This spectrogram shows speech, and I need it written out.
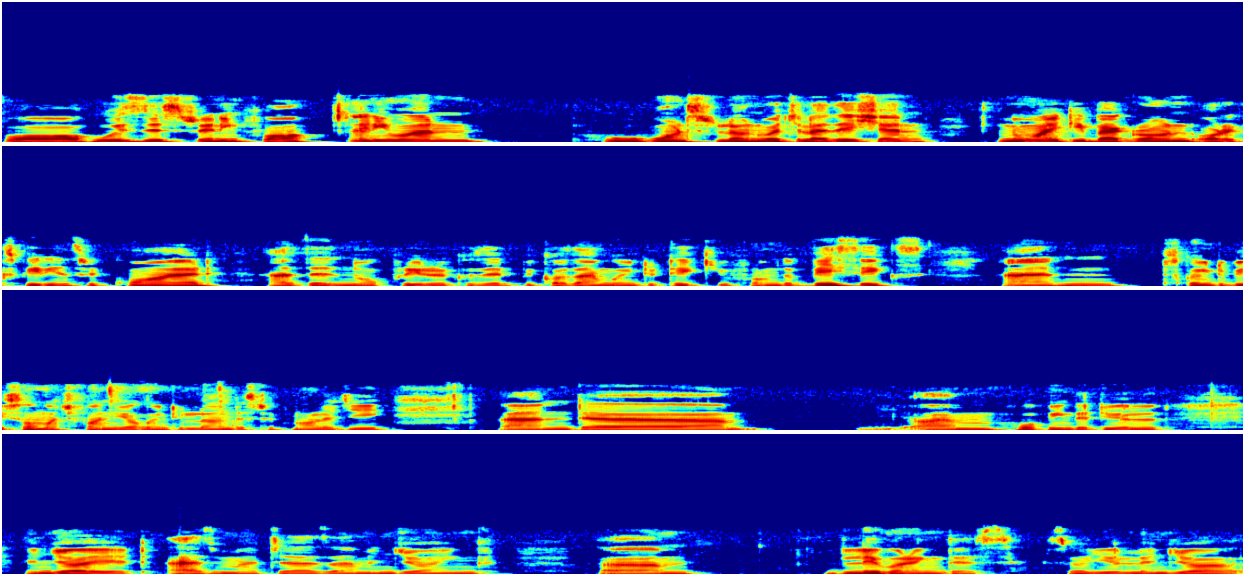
for who is this training for. Anyone who wants to learn virtualization no IT background or experience required as there's no prerequisite because I'm going to take you from the basics and it's going to be so much fun you're going to learn this technology. And uh, I'm hoping that you'll enjoy it as much as I'm enjoying um, delivering this. So you'll enjoy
